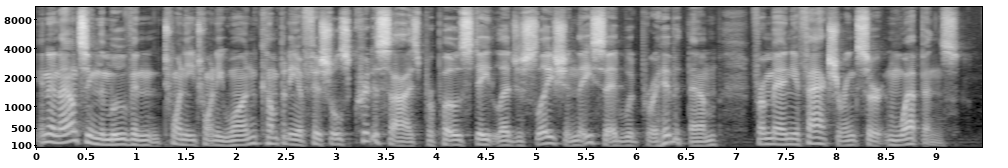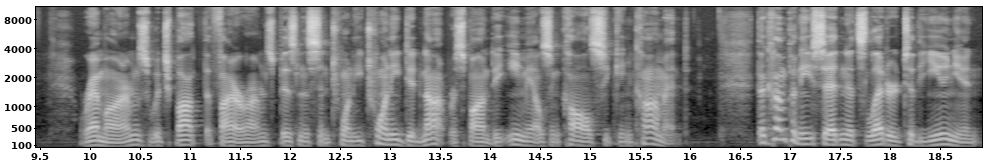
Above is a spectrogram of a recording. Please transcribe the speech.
In announcing the move in 2021, company officials criticized proposed state legislation they said would prohibit them from manufacturing certain weapons. Rem Arms, which bought the firearms business in 2020, did not respond to emails and calls seeking comment. The company said in its letter to the union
